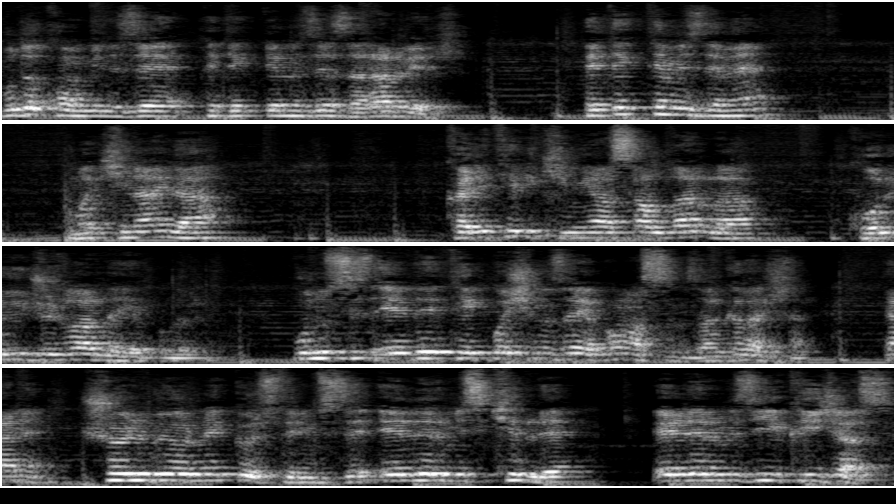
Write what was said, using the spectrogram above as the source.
Bu da kombinize, peteklerinize zarar verir. Petek temizleme makinayla kaliteli kimyasallarla, koruyucularla yapılır. Bunu siz evde tek başınıza yapamazsınız arkadaşlar. Yani şöyle bir örnek göstereyim size. Ellerimiz kirli. Ellerimizi yıkayacağız.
